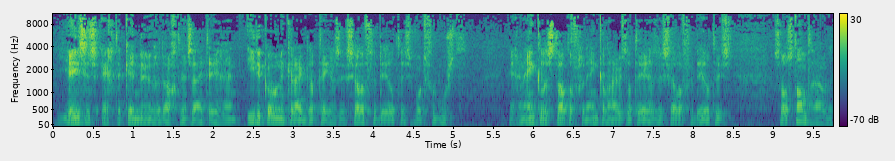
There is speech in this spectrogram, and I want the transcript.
Jezus echter kende hun gedachten en zei tegen hen, ieder koninkrijk dat tegen zichzelf verdeeld is, wordt verwoest. En geen enkele stad of geen enkel huis dat tegen zichzelf verdeeld is, zal stand houden.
